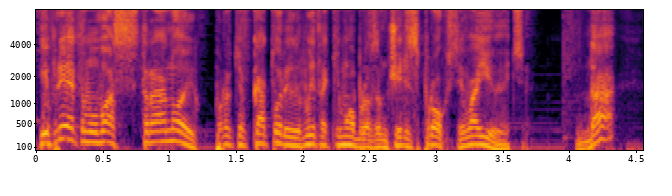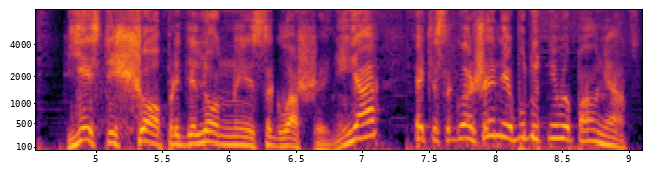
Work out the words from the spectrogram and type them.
и при этом у вас страной, против которой вы таким образом через прокси воюете, да, есть еще определенные соглашения, эти соглашения будут не выполняться.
